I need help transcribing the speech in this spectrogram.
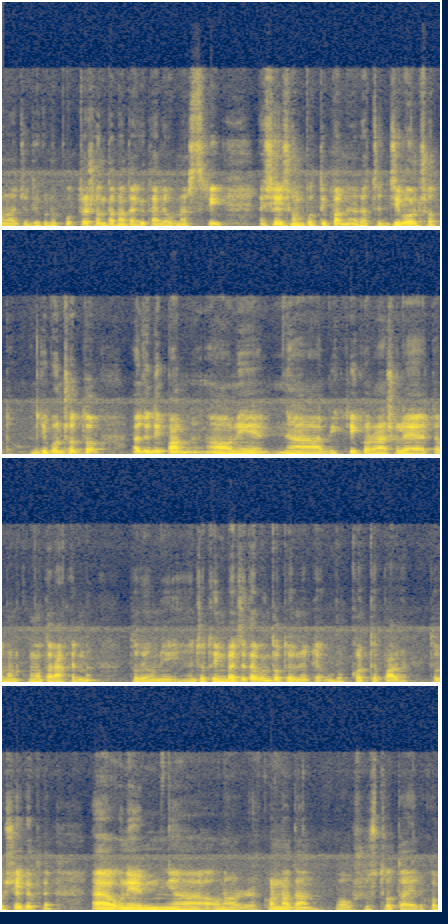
ওনার যদি কোনো পুত্র সন্তান না থাকে, তাহলে ওনার স্ত্রী সেই সম্পত্তি পান। এটা হচ্ছে জীবন সত্য। জীবন সত্য যদি পান উনি বিক্রি করার আসলে তেমন ক্ষমতা রাখেন না। তবে উনি যতদিন বেঁচে থাকবেন, ততদিন এটা ভোগ করতে পারবেন। তবে সেক্ষেত্রে উনি ওনার কন্যাদান বা অসুস্থতা এরকম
